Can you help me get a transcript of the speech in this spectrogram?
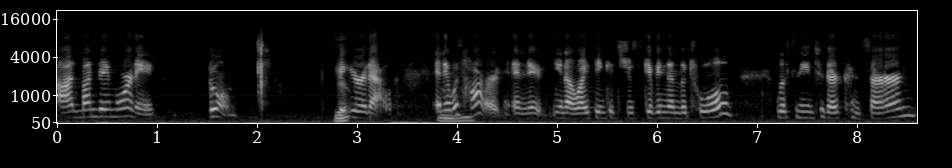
on Monday morning, boom, Yep. figure it out. And it was Mhm. hard. And, it, you know, I think it's just giving them the tools, listening to their concerns,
